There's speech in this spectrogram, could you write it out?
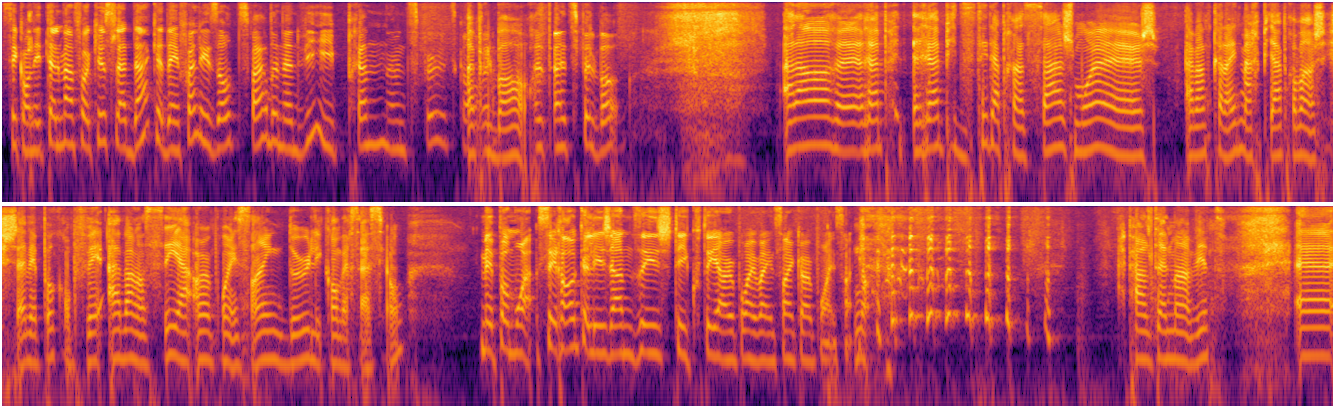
c'est qu'on est tellement focus là-dedans que des fois, les autres sphères de notre vie, ils prennent un petit peu, tu Un peu le bord. Un, un petit peu le bord. Alors, euh, rapi- rapidité d'apprentissage. Moi, euh, je- avant de connaître Marie-Pierre Provencher, je savais pas qu'on pouvait avancer à 1.5, 2 les conversations. Mais pas moi. C'est rare que les gens me disent je t'ai écouté à 1.25, 1.5. Non. parle tellement vite. Euh,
